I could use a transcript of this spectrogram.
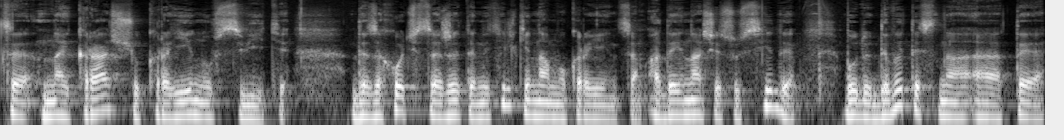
Це найкращу країну в світі, де захочеться жити не тільки нам, українцям, а де й наші сусіди будуть дивитись на е, те,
